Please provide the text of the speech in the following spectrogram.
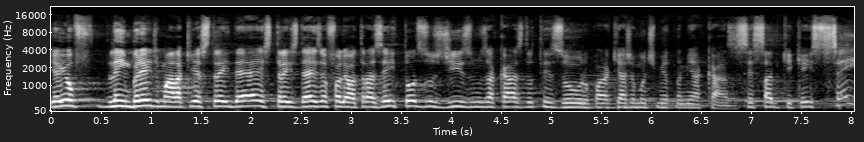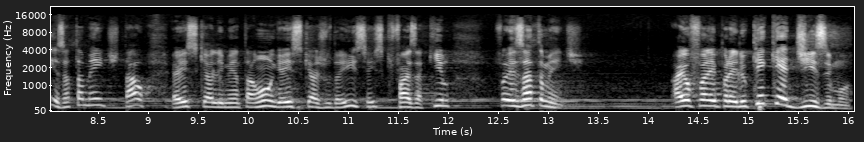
E aí eu lembrei de Malaquias 3,10, 3,10, eu falei, ó, trazei todos os dízimos à casa do tesouro para que haja mantimento na minha casa. Você sabe o que é isso? Sei, exatamente, tal. É isso que alimenta a ONG, é isso que ajuda isso, é isso que faz aquilo. Falei, exatamente. Aí eu falei para ele: o que, que é dízimo?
